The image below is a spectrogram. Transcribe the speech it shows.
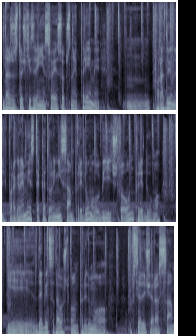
даже с точки зрения своей собственной премии, продвинуть программиста, который не сам придумал, убедить, что он придумал, и добиться того, чтобы он придумывал в следующий раз сам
